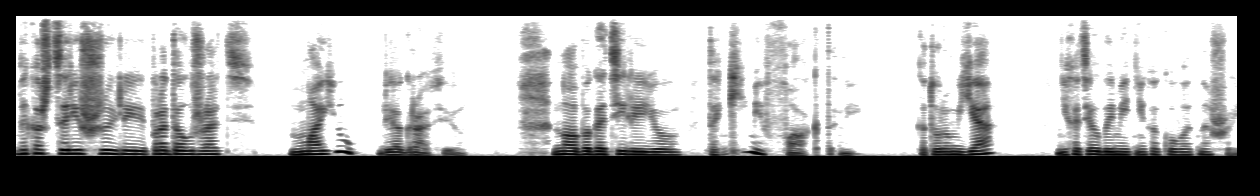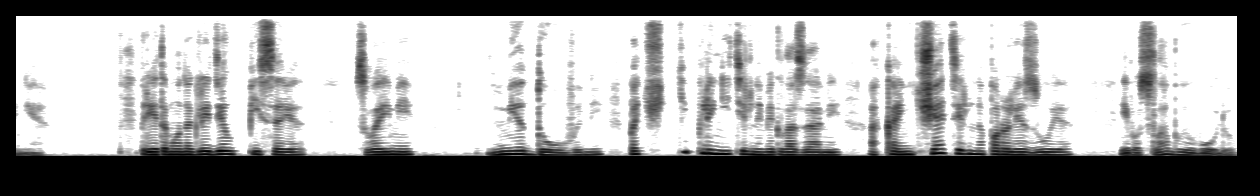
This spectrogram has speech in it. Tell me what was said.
Вы, кажется, решили продолжать мою биографию, но обогатили ее такими фактами, которым я не хотел бы иметь никакого отношения. При этом он оглядел писаря своими медовыми, почти пленительными глазами, окончательно парализуя его слабую волю.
